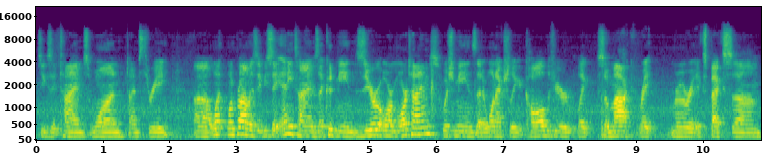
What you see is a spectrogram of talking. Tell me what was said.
so you can say times one, times three. Uh, one, one problem is if you say any times, that could mean zero or more times, which means that it won't actually get called if you're like so mock right. Remember, it expects um,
